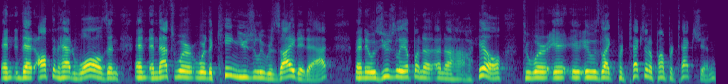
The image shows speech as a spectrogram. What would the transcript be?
and that often had walls and, and, and that's where, where the king usually resided at. And it was usually up on a, on a hill to where it, it, was like protection upon protection.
